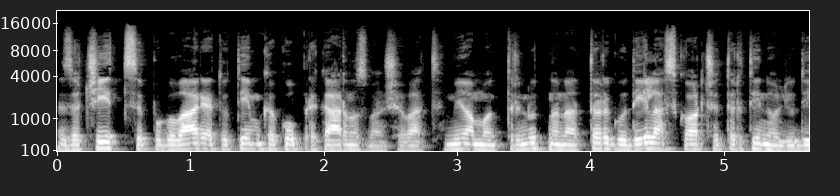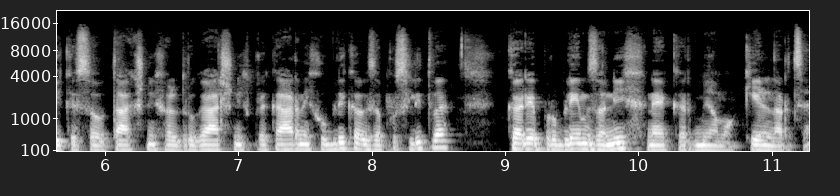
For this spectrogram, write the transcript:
začeti se pogovarjati o tem, kako prekarno zmanjševati. Mi imamo trenutno na trgu dela skoraj četrtino ljudi, ki so v takšnih ali drugačnih prekarnih oblikah zaposlitve, kar je problem za njih, ne, ker mi imamo kelnarce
